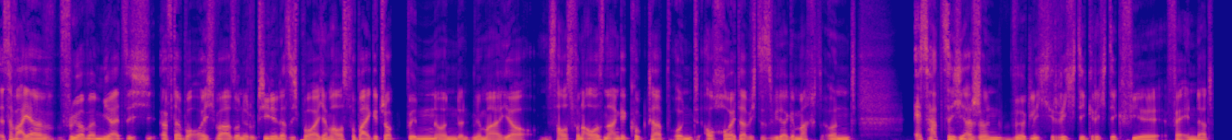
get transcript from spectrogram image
es war ja früher bei mir, als ich öfter bei euch war, so eine Routine, dass ich bei euch am Haus vorbeigejoggt bin und, und mir mal hier das Haus von außen angeguckt habe. Und auch heute habe ich das wieder gemacht. Und es hat sich ja schon wirklich richtig, richtig viel verändert.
